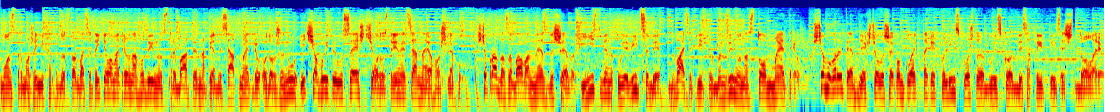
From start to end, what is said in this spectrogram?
монстр може їхати до 120 км на годину, стрибати на 50 метрів у довжину і чавити усе, що зустрінеться на його шляху. Щоправда, забава не з дешевих. Їсть він, уявіть собі, 20 літрів бензину на 100 метрів. Що говорити, якщо лише комплект таких коліс коштує близько 10 тисяч доларів.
